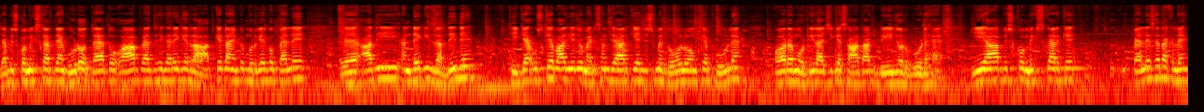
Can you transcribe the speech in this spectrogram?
जब इसको मिक्स करते हैं, गुड़ होता है तो आप ऐसे करें कि रात के टाइम पे मुर्गे को पहले आधी अंडे की जर्दी दें, ठीक है? उसके बाद ये जो मेडिसिन तैयार किया जिसमें दो लोगों के फूल हैं और मोटी इलायची के सात आठ बीज और गुड़ है, ये आप इसको मिक्स करके पहले से रख लें।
